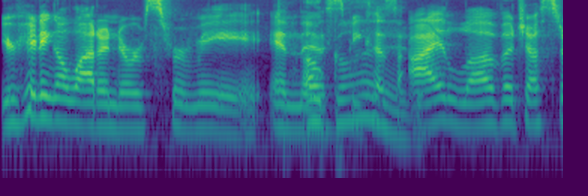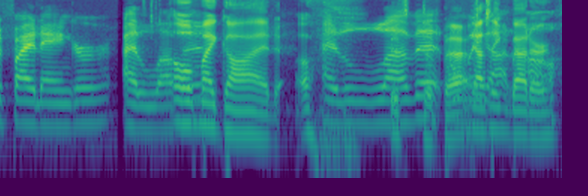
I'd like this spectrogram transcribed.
you're hitting a lot of nerves for me in Oh, this because. I love a justified anger. I love it. Oh it. my god. Oh, I love it. Oh. Nothing God. better. Oh,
